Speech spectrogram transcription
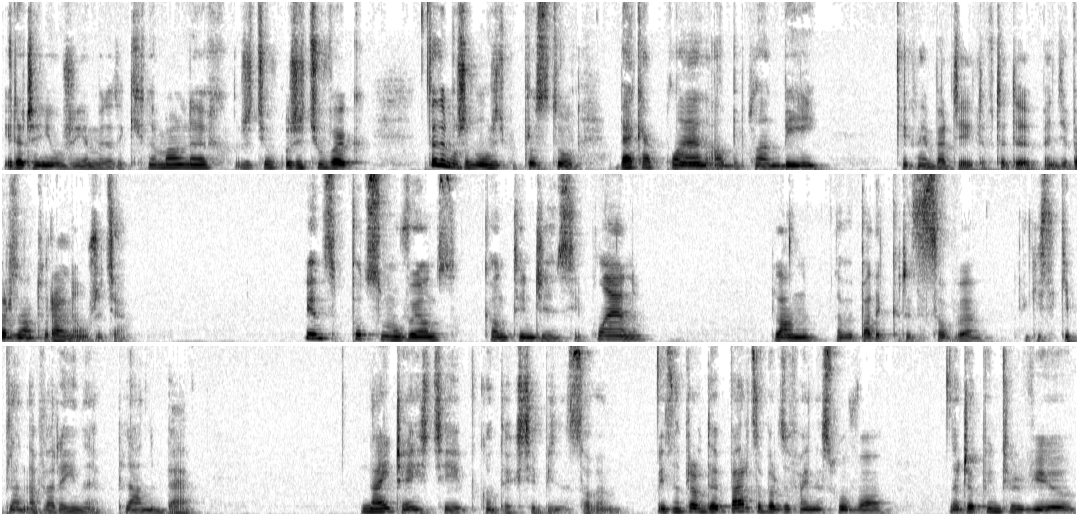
i raczej nie użyjemy do takich normalnych życiu, życiówek. Wtedy możemy użyć po prostu backup plan albo plan B. Jak najbardziej, to wtedy będzie bardzo naturalne użycie. Więc podsumowując, contingency plan, plan na wypadek kryzysowy, jakiś taki plan awaryjny, plan B. Najczęściej w kontekście biznesowym. Więc naprawdę bardzo, bardzo fajne słowo na job interview,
